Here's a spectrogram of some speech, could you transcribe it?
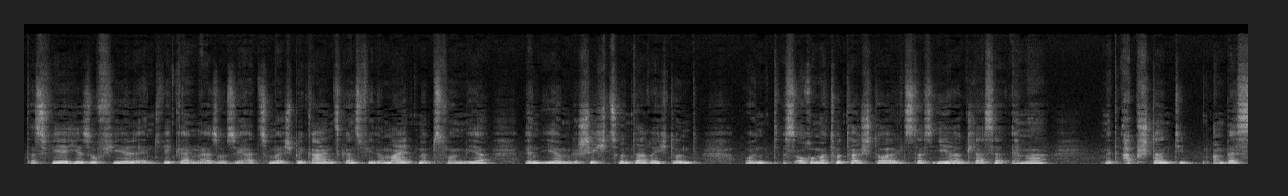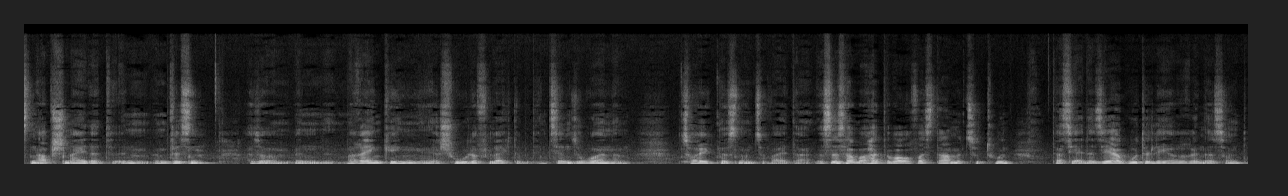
dass wir hier so viel entwickeln. Also sie hat zum Beispiel ganz, ganz viele Mindmaps von mir in ihrem Geschichtsunterricht und, und ist auch immer total stolz, dass ihre Klasse immer mit Abstand die am besten abschneidet im, im Wissen. Also im Ranking, in der Schule vielleicht mit den Zensuren, Zeugnissen und so weiter. Das ist aber, hat aber auch was damit zu tun, dass sie eine sehr gute Lehrerin ist und,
